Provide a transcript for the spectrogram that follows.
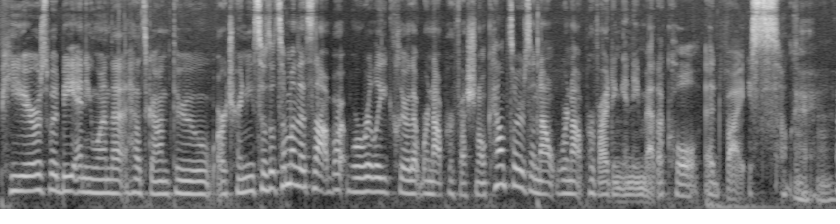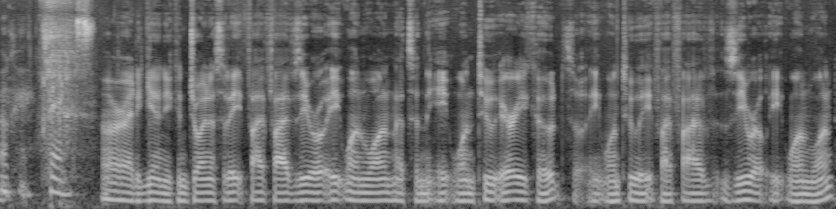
Peers would be anyone that has gone through our training. So that someone that's not, we're really clear that we're not professional counselors and not, we're not providing any medical advice. Okay. Okay. Thanks. All right. Again, you can join us at 855-0811. That's in the 812 area code. So 812-855-0811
